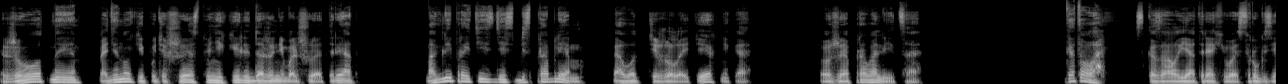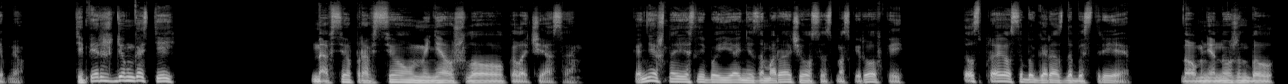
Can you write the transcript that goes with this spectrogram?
Животные, одинокий путешественник или даже небольшой отряд могли пройти здесь без проблем, а вот тяжелая техника уже провалится. «Готово», — сказал я, отряхивая с рук землю. «Теперь ждем гостей». На все про все у меня ушло около часа. Конечно, если бы я не заморачивался с маскировкой, то справился бы гораздо быстрее. Но мне нужен был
